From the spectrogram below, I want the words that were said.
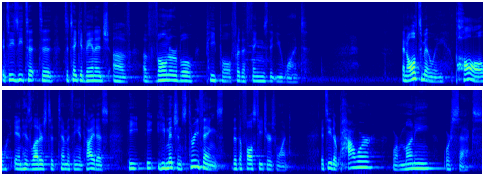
It's easy to, to, to take advantage of, of vulnerable people for the things that you want. And ultimately, Paul, in his letters to Timothy and Titus, he, he, he mentions three things that the false teachers want it's either power or money or sex.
